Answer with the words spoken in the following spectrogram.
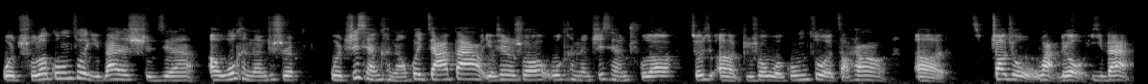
我除了工作以外的时间，呃，我可能就是我之前可能会加班。有些人说我可能之前除了九九，呃，比如说我工作早上，呃，朝九晚六以外。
